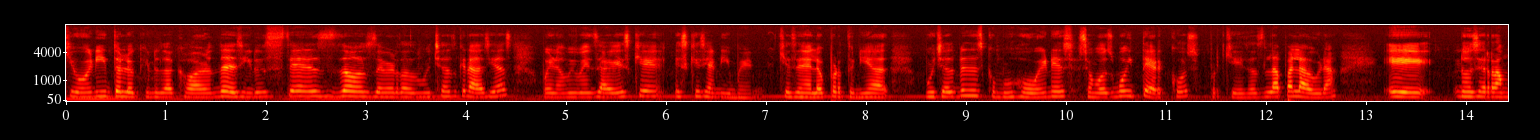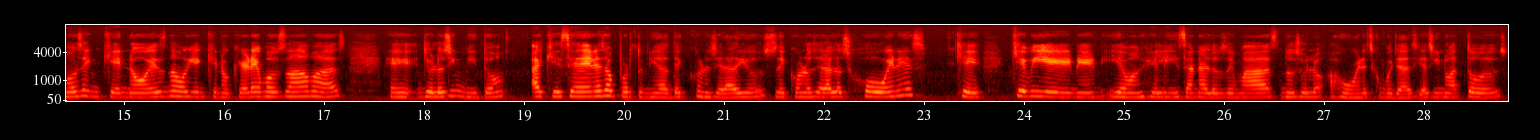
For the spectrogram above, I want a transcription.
Qué bonito lo que nos acabaron de decir ustedes dos, de verdad, muchas gracias. Bueno, mi mensaje es que es que se animen, que se den la oportunidad. Muchas veces como jóvenes somos muy tercos, porque esa es la palabra. Eh, nos cerramos en que no es no y en que no queremos nada más. Eh, yo los invito a que se den esa oportunidad de conocer a Dios, de conocer a los jóvenes que, que vienen y evangelizan a los demás, no solo a jóvenes como ya decía, sino a todos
